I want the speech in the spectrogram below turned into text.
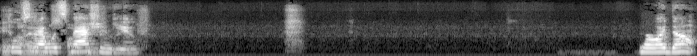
Who said I was almost five years smashing you? age? No, I don't.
